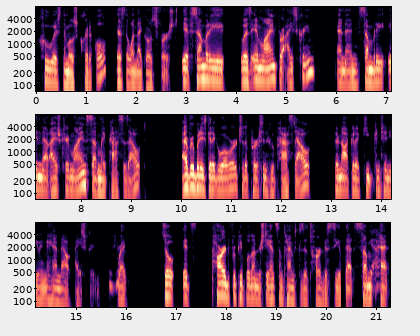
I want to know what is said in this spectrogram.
who is the most critical is the one that goes first. If somebody was in line for ice cream and then somebody in that ice cream line suddenly passes out, everybody's going to go over to the person who passed out. They're not going to keep continuing to hand out ice cream, Mhm. right? So it's hard for people to understand sometimes because it's hard to see that some Yeah. pet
